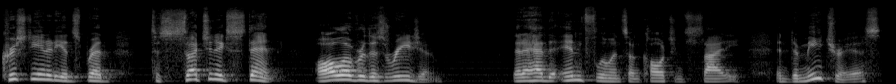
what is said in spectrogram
Christianity had spread to such an extent all over this region that it had the influence on culture and society. And Demetrius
